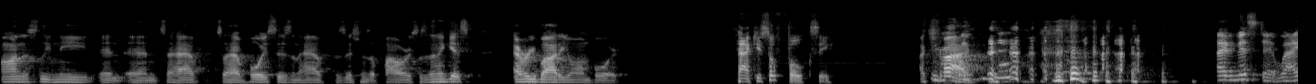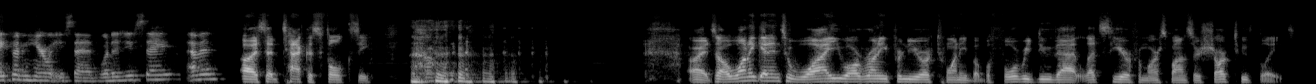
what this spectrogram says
honestly need and and to have to have voices and have positions of power. So then it gets everybody on board. Tack, you're so folksy. I try. I missed it. Well, I couldn't hear what you said. What did you say, Evan? Oh, I said Tack is folksy. Oh. All right, so I want to get into why you are running for New York 20, but before we do that, let's hear from our sponsor, Shark Tooth Blades.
